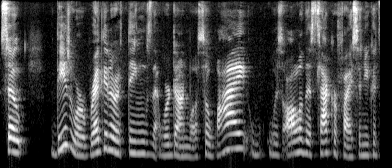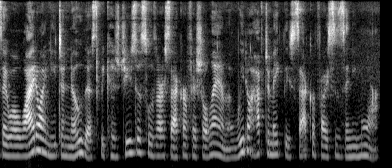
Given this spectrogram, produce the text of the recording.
So these were regular things that were done well. So why was all of this sacrifice? And you could say, well, why do I need to know this? Because Jesus was our sacrificial lamb, and we don't have to make these sacrifices anymore.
